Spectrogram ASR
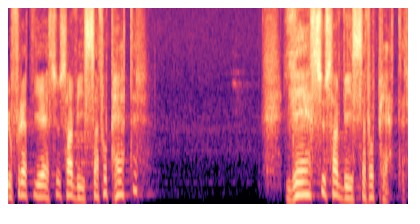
Jo, fordi at Jesus har vist seg for Peter. Jesus har vist seg for Peter.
